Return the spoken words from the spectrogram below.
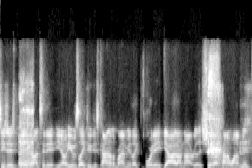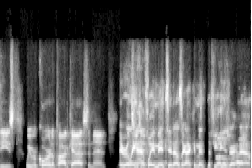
TJ's big onto the, you know, he was like, dude, these kind of remind me of like the Bored Ape Yacht. I'm not really sure. I kind of want to mint these. We record a podcast and then They were only TJ halfway minted. I was like, I can mint a few of these right now.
